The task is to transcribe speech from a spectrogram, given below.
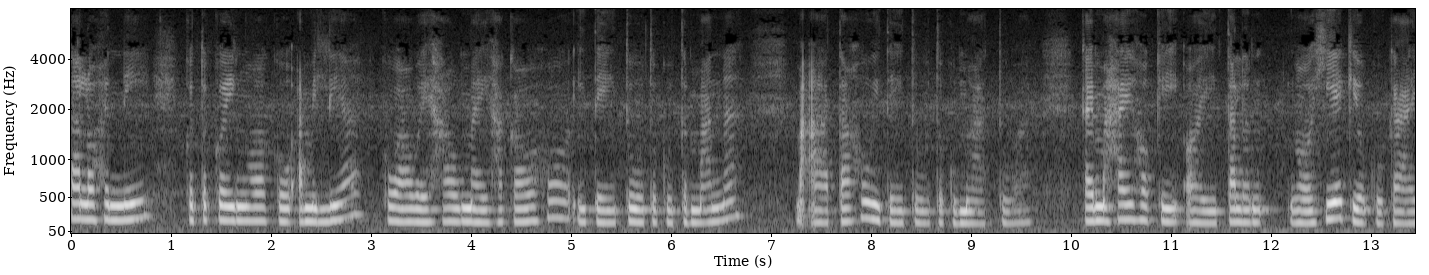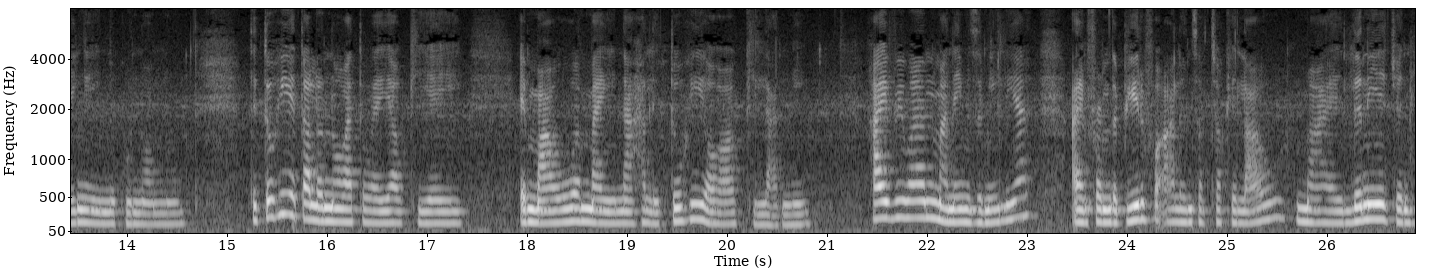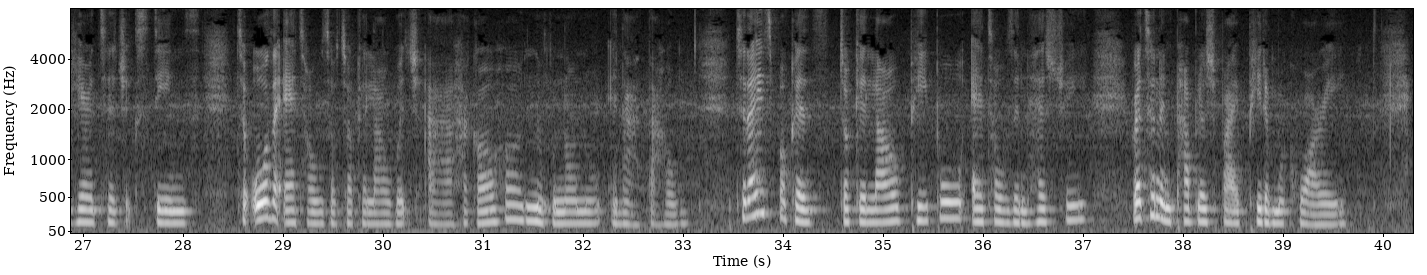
Taloha ni, ko toko ingoa ko Amelia, ko awe hau mai hakaoho i te i tū te mana, ma ātahu i te i tū mātua. Kai mahai hoki o i tala ngō hie ki o ku ka inga i nuku nonu. Te tuhi e talo no atu e au ki e, e maua mai nā hale tuhi o au ki lani. Hi everyone, my name is Amelia. I'm from the beautiful islands of Tokelau. My lineage and heritage extends to all the atolls of Tokelau, which are Hakaoho, Nukunonu, and Ataho. Today's book is Tokelau People, Atolls and History, written and published by Peter McQuarrie.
